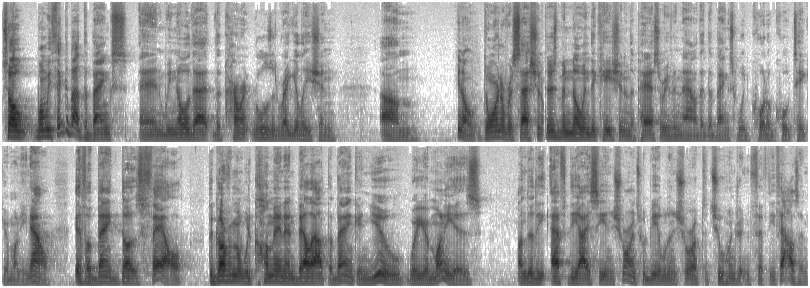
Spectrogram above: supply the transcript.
So when we think about the banks, and we know that the current rules and regulation, um, you know, during a recession, there's been no indication in the past or even now that the banks would quote unquote take your money. Now, if a bank does fail, the government would come in and bail out the bank, and you, where your money is, under the FDIC insurance, would be able to insure up to 250,000.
